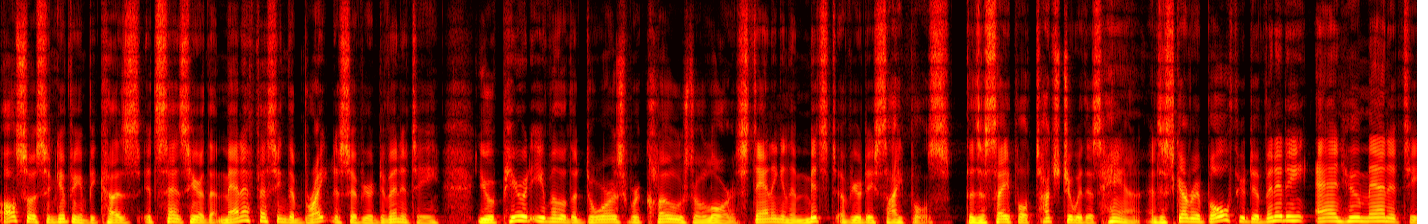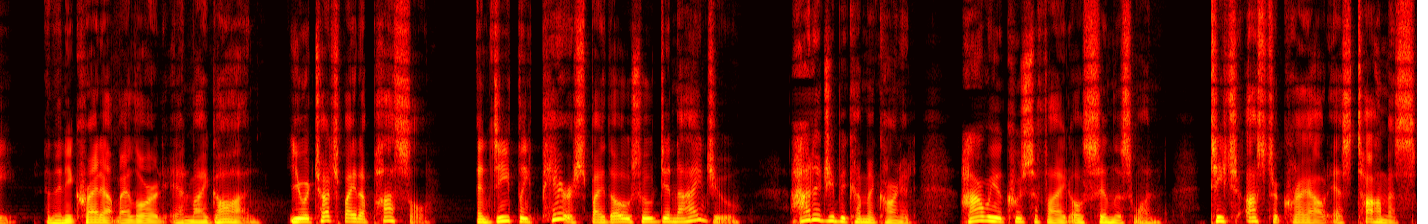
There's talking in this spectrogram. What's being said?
also significant because it says here that manifesting the brightness of your divinity, you appeared even though the doors were closed, O Lord, standing in the midst of your disciples. The disciple touched you with his hand and discovered both your divinity and humanity. And then he cried out, My Lord and my God. You were touched by an apostle and deeply pierced by those who denied you. How did you become incarnate? How were you crucified, O sinless one? Teach us to cry out as Thomas,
